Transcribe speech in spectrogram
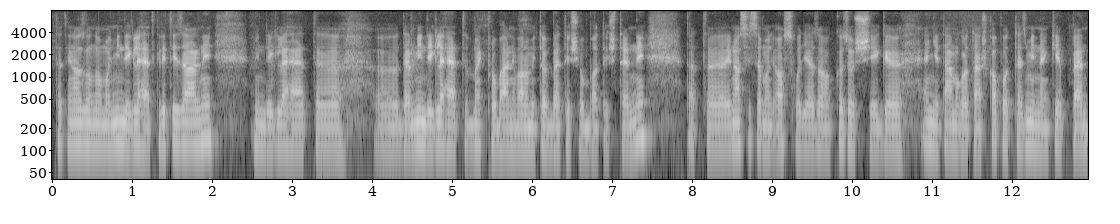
Tehát én azt gondolom, hogy mindig lehet kritizálni, mindig lehet, de mindig lehet megpróbálni valami többet és jobbat is tenni. Tehát én azt hiszem, hogy az, hogy ez a közösség ennyi támogatást kapott, ez mindenképpen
